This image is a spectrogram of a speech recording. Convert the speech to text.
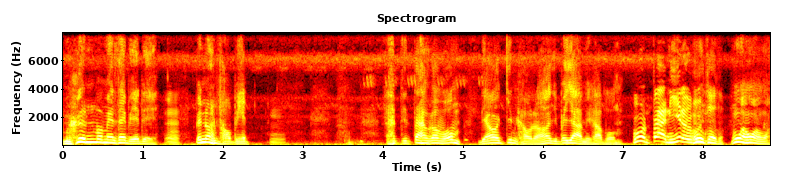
มือขึ้นโมเมนใส่เบ็ดเด้เออ เป็นนอนเผาเบ็ดอืม อะติดตามครับผม เดี๋ยวกินข้าวแล้วจะไปย่ามอีกครับผมพูดป้าหนี้เลยโอ้ยเจ้าหัวหัวหัว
